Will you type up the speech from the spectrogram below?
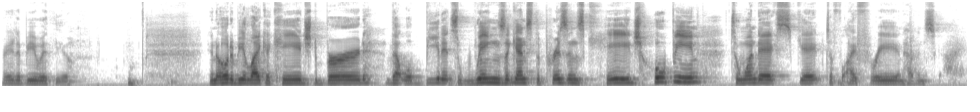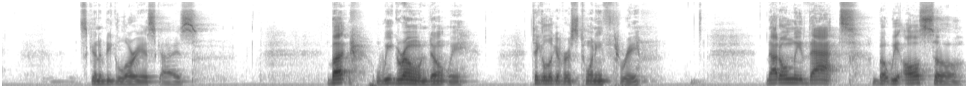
Ready to be with you. And oh, to be like a caged bird that will beat its wings against the prison's cage, hoping to one day escape to fly free in heaven's sky. It's going to be glorious, guys. But we groan, don't we? Take a look at verse 23. Not only that, but we also,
